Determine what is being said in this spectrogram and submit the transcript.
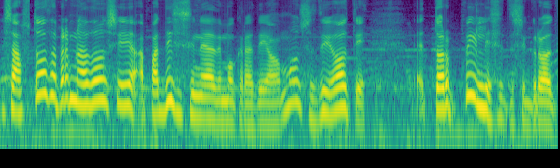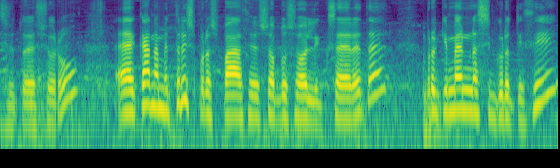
Σε αυτό θα πρέπει να δώσει απαντήσεις η Νέα Δημοκρατία όμως, διότι ε, τορπίλησε τη συγκρότηση του ΕΣΟΥΡΟΥ. Ε, κάναμε τρεις προσπάθειες όπως όλοι ξέρετε προκειμένου να συγκροτηθεί,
